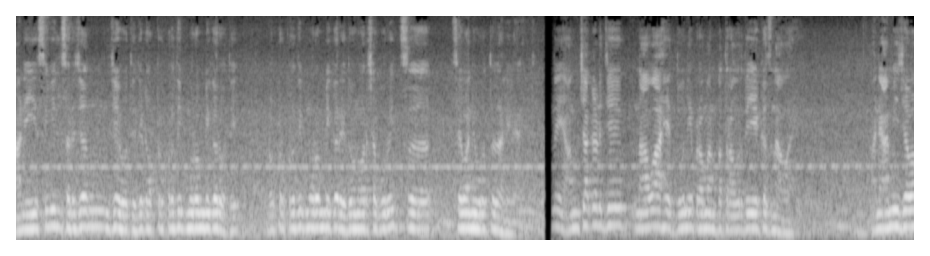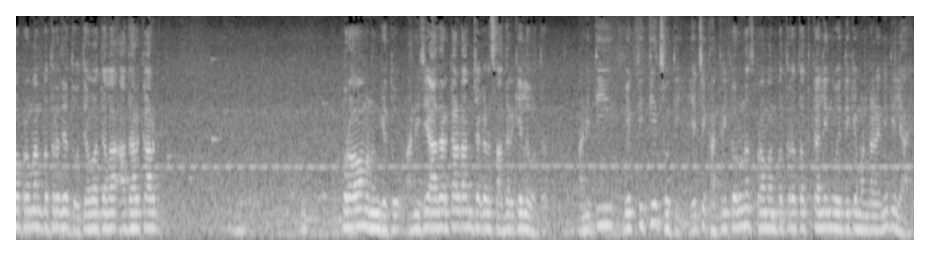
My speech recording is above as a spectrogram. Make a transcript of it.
आणि सिव्हिल सर्जन जे होते ते डॉक्टर प्रदीप मुरंबीकर होते. डॉक्टर प्रदीप मुरंबीकर हे दोन वर्षापूर्वीच सेवानिवृत्त झालेले आहेत. नाही आमच्याकडे जे नावं आहेत दोन्ही प्रमाणपत्रावरती एकच नाव आहे. आणि आम्ही जेव्हा प्रमाणपत्र देतो तेव्हा त्याला आधार कार्ड पुरावा म्हणून घेतो. आणि जे आधार कार्ड आमच्याकडे सादर केलं होतं आणि ती व्यक्ती तीच होती याची खात्री करूनच प्रमाणपत्र तत्कालीन वैद्यकीय मंडळाने दिले आहे.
